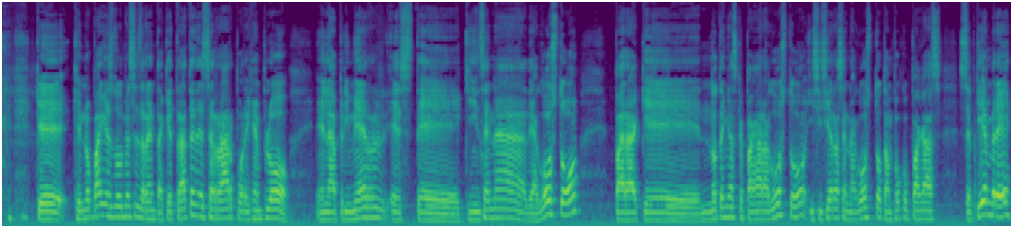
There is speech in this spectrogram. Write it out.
que, que no pagues dos meses de renta, que trate de cerrar, por ejemplo, en la primer este, quincena de agosto para que no tengas que pagar agosto y si cierras en agosto tampoco pagas septiembre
